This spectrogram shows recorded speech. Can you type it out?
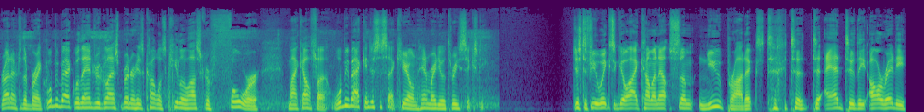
right after the break. We'll be back with Andrew Glassbrenner. His call is Kilo Oscar 4 Mike Alpha. We'll be back in just a sec here on Ham Radio 360. Just a few weeks ago, I commented out some new products to, to, to add to the already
